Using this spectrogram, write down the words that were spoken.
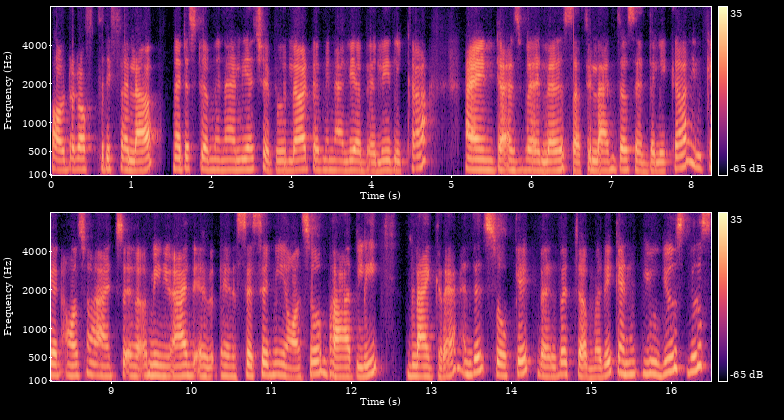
powder of Triphala, that is Terminalia chebula, Terminalia bellerica, and as well as uh, Phyllanthus emblica. You can also add, uh, I mean, you add uh, uh, sesame also, barley, black gram, and then soak it well with turmeric. And you use this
